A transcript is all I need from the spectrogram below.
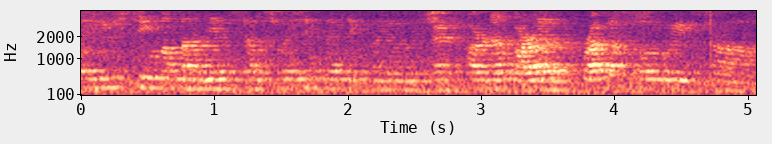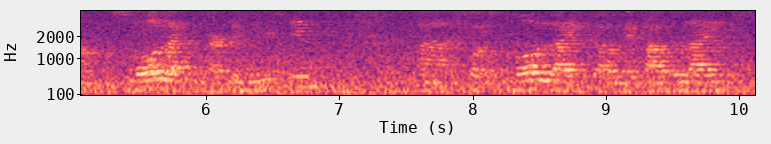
uh, using mammalian cells for synthetic biology. And are the Not products always um, small like artemisinin? Uh, so small like uh, metabolites?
